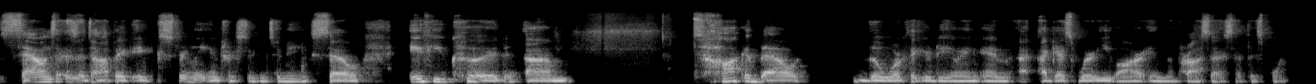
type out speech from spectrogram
sounds as a topic extremely interesting to me. So, if you could um, talk about the work that you're doing and I guess where you are in the process at this point.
